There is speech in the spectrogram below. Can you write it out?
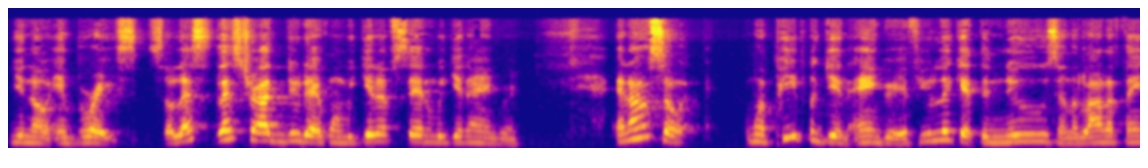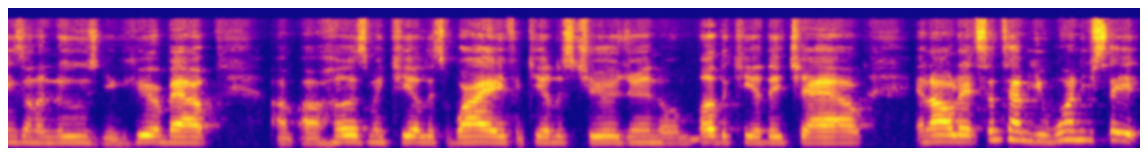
you know, embrace. So let's let's try to do that when we get upset and we get angry. And also when people get angry, if you look at the news and a lot of things on the news, you hear about um, a husband kill his wife and kill his children, or mother kill their child, and all that. Sometimes you wonder, you say,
